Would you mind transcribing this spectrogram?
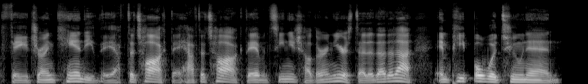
Phaedra and Kandi, They have to talk. They have to talk. They haven't seen each other in years. Da da da da da. And people would tune in.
